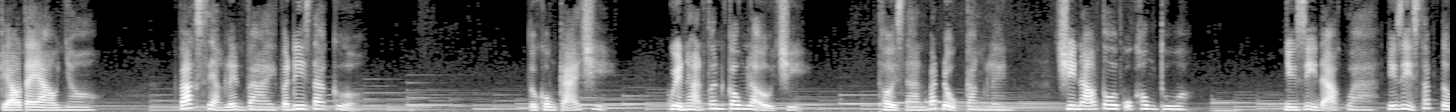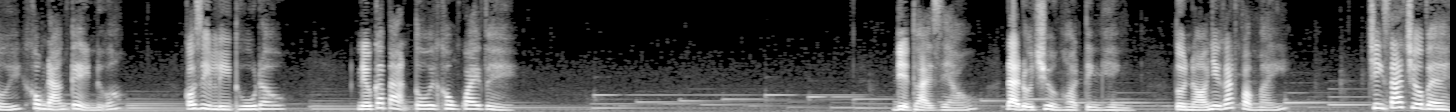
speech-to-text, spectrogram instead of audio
Kéo tay áo nho, Vác xẻng lên vai và đi ra cửa. Tôi không cãi chị, Quyền hạn phân công là ở chị. Thời gian bắt đầu căng lên, Trí não tôi cũng không thua. Những gì đã qua, Những gì sắp tới không đáng kể nữa. Có gì lý thú đâu nếu các bạn tôi không quay về. Điện thoại réo, đại đội trưởng hỏi tình hình. Tôi nói như gắt vào máy. Trinh sát chưa về.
